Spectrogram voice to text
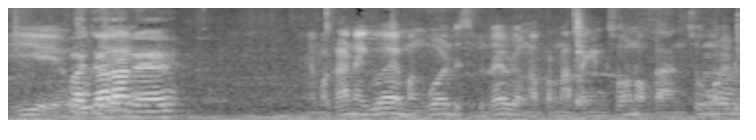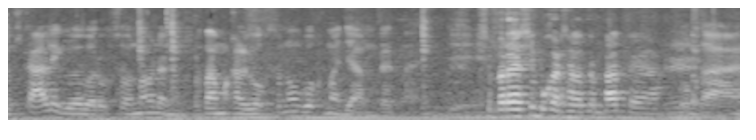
iya ya Pelajaran ya. ya makanya gue emang gue udah sebenarnya udah nggak pernah pengen ke sono kan seumur hidup sekali gue baru ke sono dan pertama kali gue ke sono gue kena jambret aja Sebenarnya sih bukan salah tempat ya. bukan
